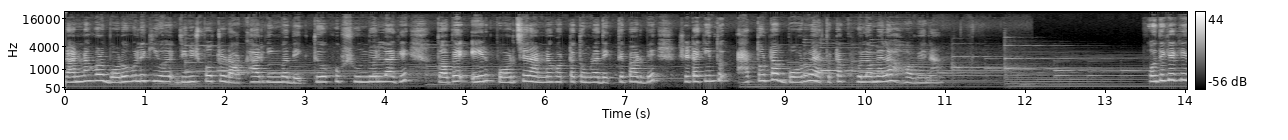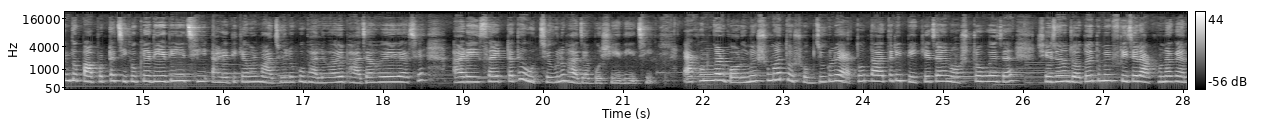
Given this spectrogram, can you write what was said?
রান্নাঘর বড় হলে কি হয়, জিনিসপত্র রাখার কিংবা দেখতেও খুব সুন্দর লাগে। তবে এরপর যে রান্নাঘরটা তোমরা দেখতে পারবে সেটা কিন্তু এতটা বড়, এতটা খোলামেলা হবে না। ওদিকে কিন্তু পাঁপড়টা চিকুকে দিয়ে দিয়েছি, আর এদিকে আমার মাছগুলো খুব ভালোভাবে ভাজা হয়ে গেছে, আর এই সাইডটাতে উচ্ছেগুলো ভাজা বসিয়ে দিয়েছি। এখনকার গরমের সময় তো সবজিগুলো এত তাড়াতাড়ি পেকে যায়, নষ্ট হয়ে যায় সেই জন্য যতই তুমি ফ্রিজে রাখো না কেন,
